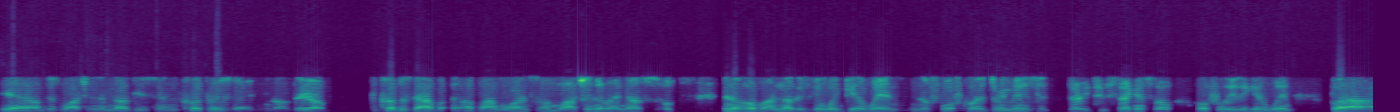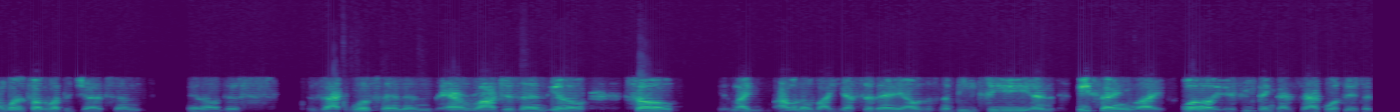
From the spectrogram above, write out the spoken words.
Yeah, I'm just watching the Nuggets and Clippers. Uh, you know, they are the Clippers down up by one, so I'm watching it right now. So, you know, hope our Nuggets can win, get a win in the fourth quarter, three minutes and 32 seconds. So hopefully they get a win. But uh, I want to talk about the Jets and you know this Zach Wilson and Aaron Rodgers and you know so like I don't know like yesterday I was listening to BT and he's saying like well if you think that Zach Wilson is a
